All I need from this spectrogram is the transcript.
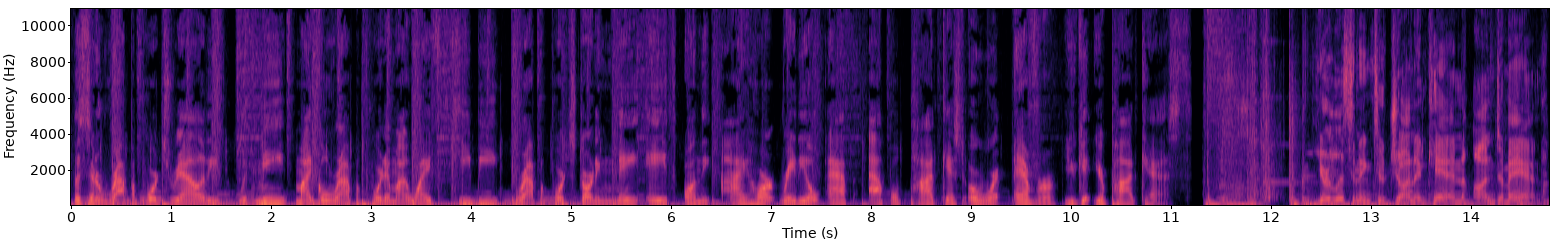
Listen to Rapaport's Reality with me, Michael Rapaport, and my wife, Kibi Rappaport, starting May 8th on the iHeartRadio app, Apple Podcast, or wherever you get your podcasts. You're listening to John and Ken on demand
